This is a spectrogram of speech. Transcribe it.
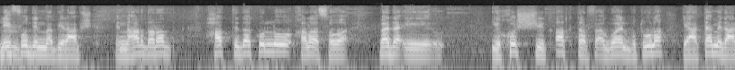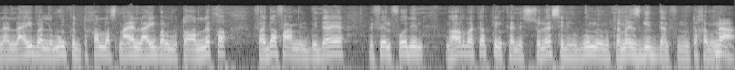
ليه فودن ما بيلعبش؟ النهارده رد حط ده كله خلاص هو بدأ يخش أكتر في أجواء البطولة يعتمد على اللعيبة اللي ممكن تخلص معاه اللعيبة المتألقة. فدفع من البداية بفيل فودن النهارده كابتن كان الثلاثي الهجومي متميز جدا في منتخب نعم.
